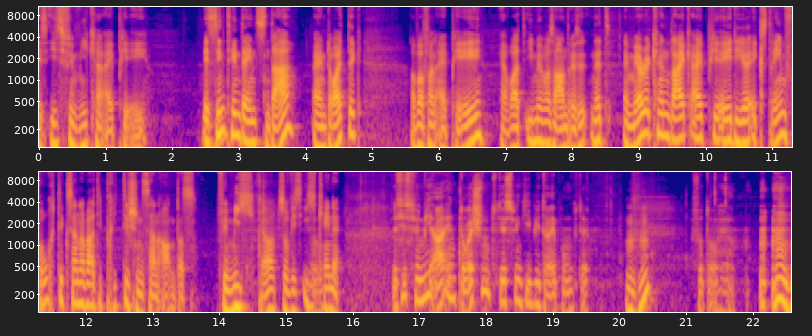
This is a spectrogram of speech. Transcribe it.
es ist für mich kein IPA. Es sind Tendenzen da, eindeutig, aber von IPA erwarte ich mir was anderes. Nicht American-like IPA, die ja extrem fruchtig sind, aber auch die britischen sind anders. Für mich, ja, so wie es ich Ja. kenne. Es ist für mich auch enttäuschend, deswegen gebe ich drei Punkte. Mhm. Von daher.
